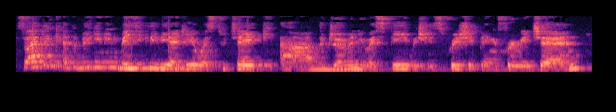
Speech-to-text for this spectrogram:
So I think at the beginning, basically the idea was to take uh, the German USP, which is free shipping, free return,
